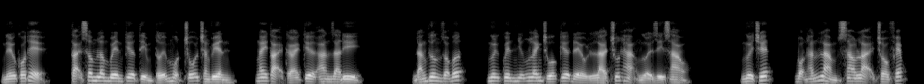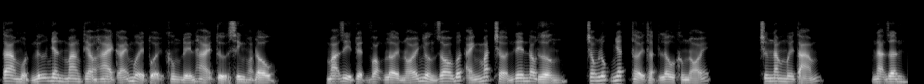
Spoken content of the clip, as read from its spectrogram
Nếu có thể, tại xâm lâm bên kia tìm tới một chỗ trang viên, ngay tại cái kia an ra đi. Đáng thương do bớt, ngươi quên những lãnh chúa kia đều là chút hạ người gì sao? Ngươi chết, bọn hắn làm sao lại cho phép ta một nữ nhân mang theo hai cái mười tuổi không đến hải tử sinh hoạt đâu? Mạ dị tuyệt vọng lời nói nhường do bớt ánh mắt trở nên đau thương, trong lúc nhất thời thật lâu không nói. Chương năm mươi tám. Nạn dân.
